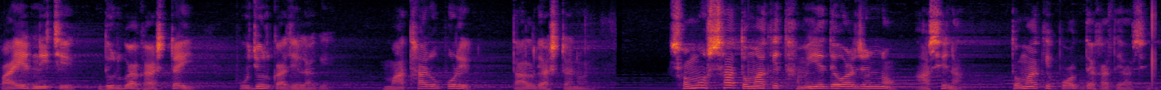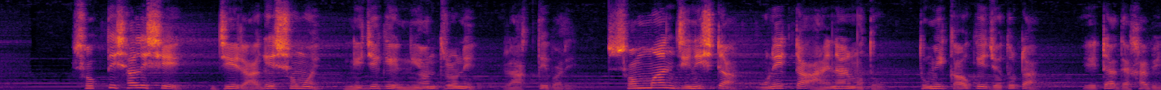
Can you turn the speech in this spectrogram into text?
পায়ের নিচে দুর্বা ঘাসটাই পুজোর কাজে লাগে। মাথার উপরের তাল গাছটা নয়। সমস্যা তোমাকে থামিয়ে দেওয়ার জন্য আসে না, তোমাকে পথ দেখাতে আসে। শক্তিশালী সে যে রাগের সময় নিজেকে নিয়ন্ত্রণে রাখতে পারে। সম্মান জিনিসটা অনেকটা আয়নার মতো, তুমি কাউকে যতটা এটা দেখাবে,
